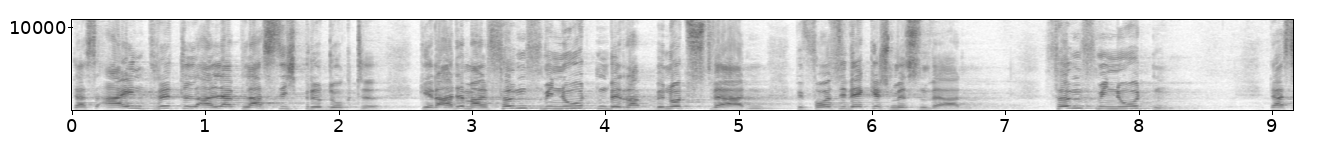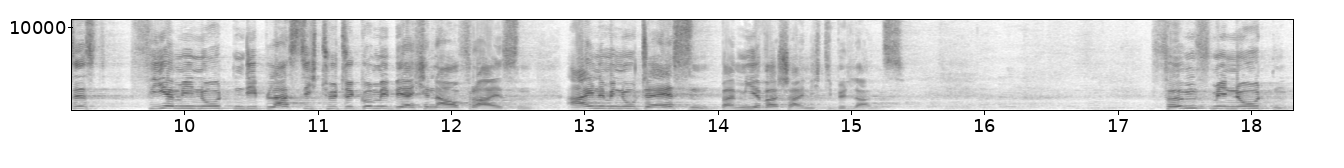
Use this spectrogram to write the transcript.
dass ein Drittel aller Plastikprodukte gerade mal fünf Minuten benutzt werden, bevor sie weggeschmissen werden. Fünf Minuten. Das ist vier Minuten die Plastiktüte Gummibärchen aufreißen, eine Minute essen, bei mir wahrscheinlich die Bilanz. Fünf Minuten.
